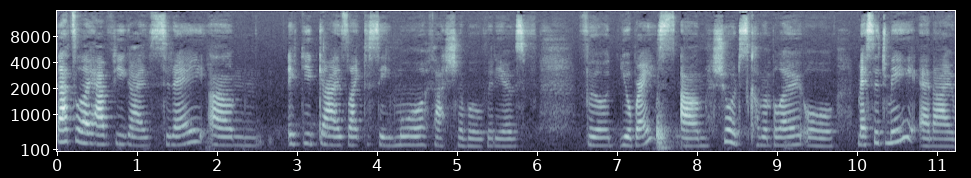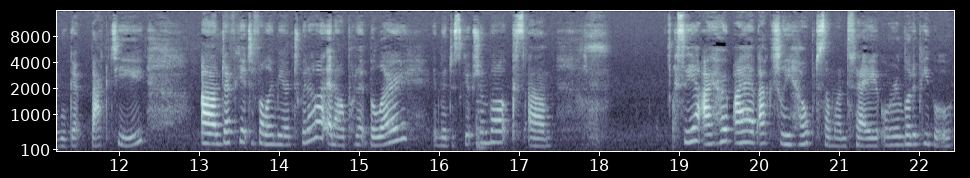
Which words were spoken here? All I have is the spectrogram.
that's all I have for you guys today. Um, if you guys like to see more fashionable videos for your brace, um, sure, just comment below or message me and I will get back to you. Um, don't forget to follow me on Twitter and I'll put it below in the description box. Um, so yeah, I hope I have actually helped someone today or a lot of people.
